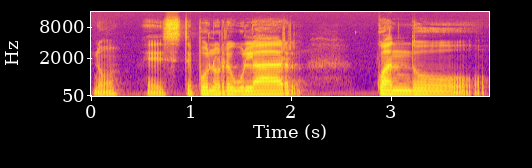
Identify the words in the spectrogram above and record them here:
¿no? Este, por regular, cuando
